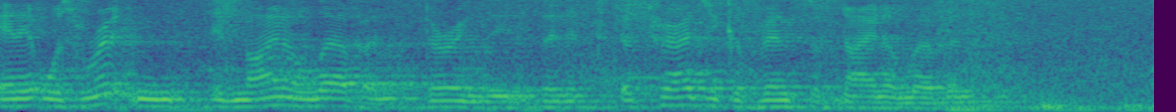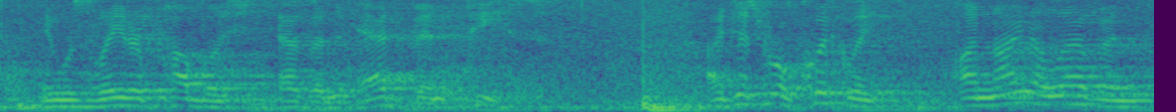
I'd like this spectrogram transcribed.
And it was written in 9-11 during the, the, the tragic events of 9-11. It was later published as an Advent piece. I just real quickly, on 9-11,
